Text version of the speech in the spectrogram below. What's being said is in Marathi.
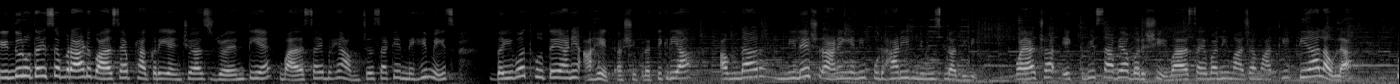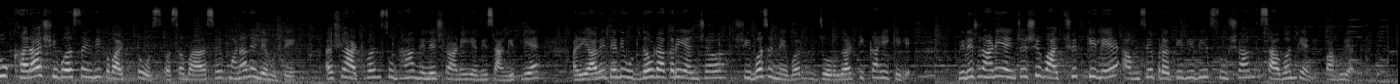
हिंदू हृदय सम्राट बाळासाहेब ठाकरे यांची आज जयंती आहे. बाळासाहेब हे आमच्यासाठी नेहमीच दैवत होते आणि आहेत अशी प्रतिक्रिया आमदार निलेश राणे यांनी पुढारी न्यूजला दिली. वयाच्या एकविसाव्या वर्षी बाळासाहेबांनी माझ्या माथी टिळा लावला. तू खरा शिवसैनिक वाटतोस असं बाळासाहेब म्हणालेले होते. अशी आठवण सुद्धा निलेश राणे यांनी सांगितली आहे आणि यावेळी त्यांनी उद्धव ठाकरे यांच्या शिवसेनेवर जोरदार टीकाही केली. आहे. निलेश राणे यांच्याशी बातचीत केली आहे. आमचे प्रतिनिधी सुशांत सावंत यांनी. पाहूयात.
